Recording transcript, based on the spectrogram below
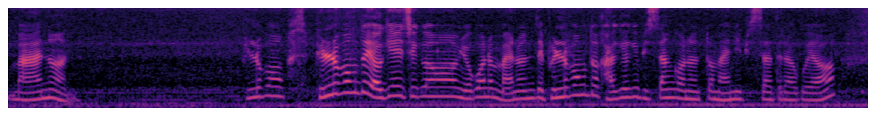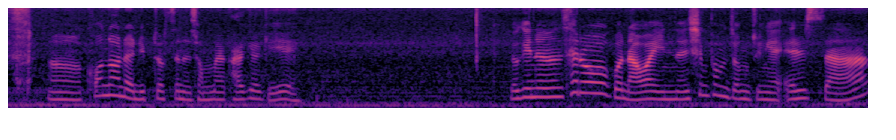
만원. 빌루봉 빌루봉도 여기에 지금 요거는 만 원인데 빌루봉도 가격이 비싼 거는 또 많이 비싸더라고요. 어, 코너나 립토스는 정말 가격이 여기는 새로 그 나와 있는 신품종 중에 엘사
